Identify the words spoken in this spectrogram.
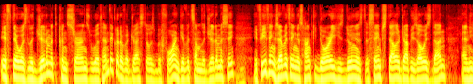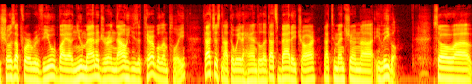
If there was legitimate concerns with him, they could have addressed those before and give it some legitimacy. Mm-hmm. If he thinks everything is hunky dory, he's doing his, the same stellar job he's always done, and he shows up for a review by a new manager, and now he's a terrible employee. That's just not the way to handle it. That's bad HR, not to mention uh, illegal. So uh,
